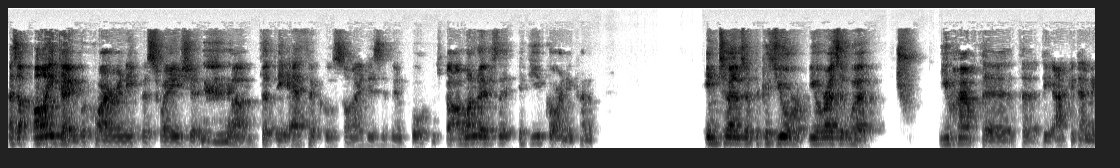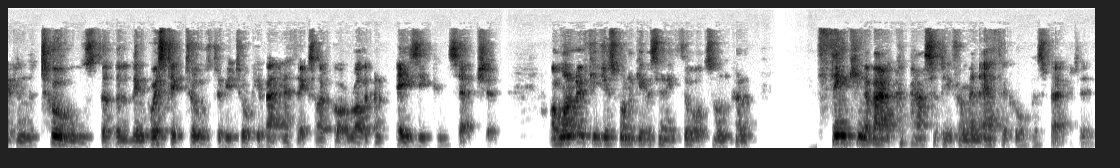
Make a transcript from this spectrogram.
as I don't require any persuasion um, that the ethical side is of importance, but I wonder if the, if you've got any kind of, in terms of because you're you're as it were, you have the the, the academic and the tools, the, the linguistic tools to be talking about ethics. I've got a rather kind of hazy conception. I wonder if you just want to give us any thoughts on kind of thinking about capacity from an ethical perspective.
